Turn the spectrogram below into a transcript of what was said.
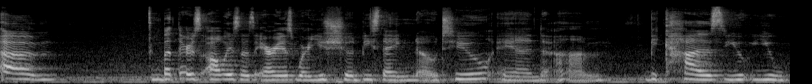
um, but there's always those areas where you should be saying no to, and um, because you you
